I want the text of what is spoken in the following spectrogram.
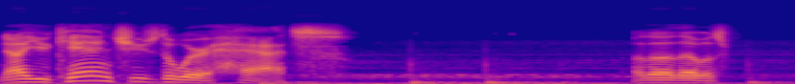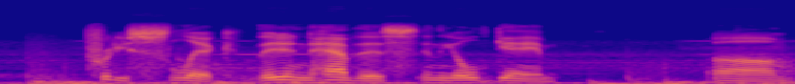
Now you can choose to wear hats. I thought that was pretty slick. They didn't have this in the old game. Um,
